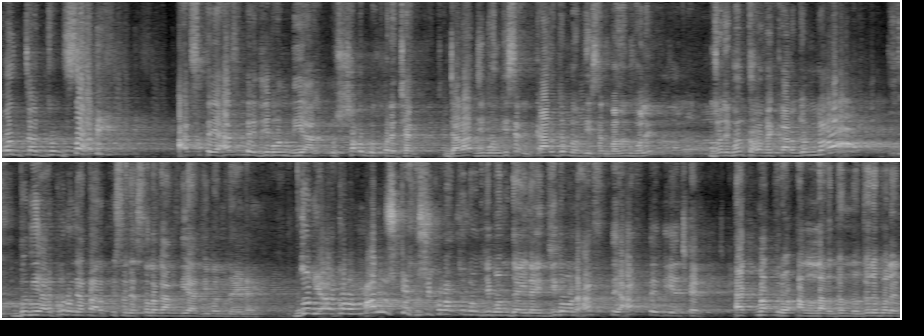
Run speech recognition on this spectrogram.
পঞ্চাশ জন সাহাবি আস্তে আস্তে জীবন দিয়া উৎসর্গ করেছেন। যারা জীবন দিয়েছেন, কার জন্য দিয়েছেন বলেন বলে? জোরে বলতে হবে, কার জন্য? দুনিয়ার কোন নেতার পিছনে স্লোগান দিয়া জীবন দেয় নাই। দুনিয়ার কোন মানুষকে খুশি করার জন্য জীবন দেয় নাই। জীবন হাসতে হাসতে দিয়েছেন। একমাত্র আল্লাহর জন্য। জোরে বলেন,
